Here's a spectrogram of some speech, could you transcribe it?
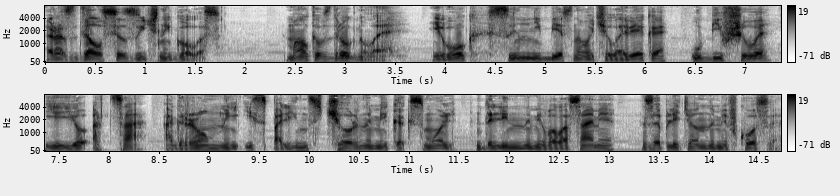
Раздался зычный голос. Малка вздрогнула. Ивок, сын небесного человека, убившего ее отца, огромный исполин с черными, как смоль, длинными волосами, заплетенными в косы.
